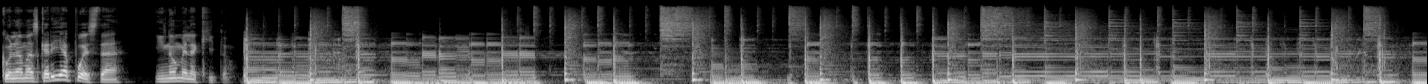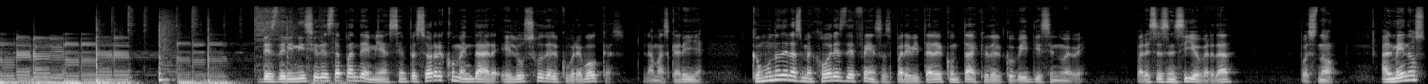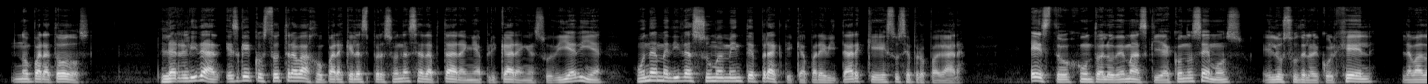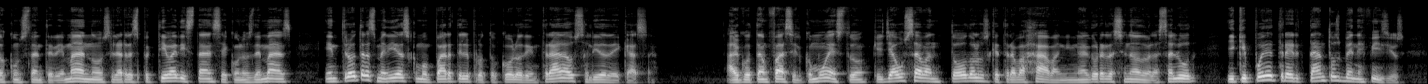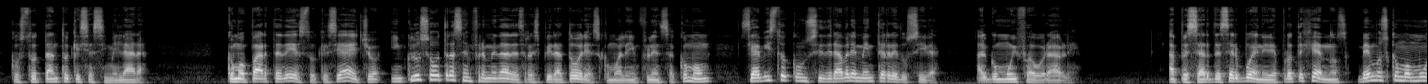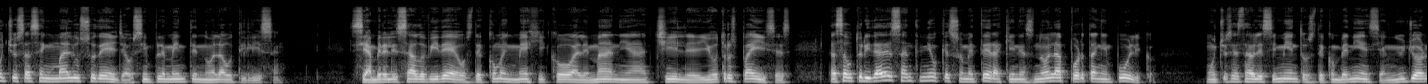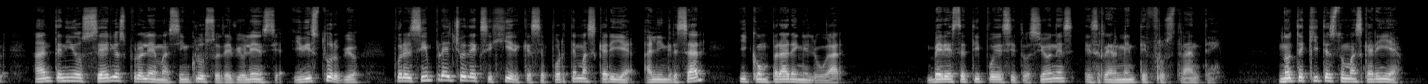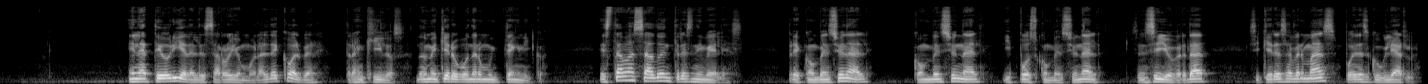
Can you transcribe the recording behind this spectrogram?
Con la mascarilla puesta y no me la quito. Desde el inicio de esta pandemia se empezó a recomendar el uso del cubrebocas, la mascarilla, como una de las mejores defensas para evitar el contagio del COVID-19. Parece sencillo, ¿verdad? Pues no, al menos no para todos. La realidad es que costó trabajo para que las personas se adaptaran y aplicaran en su día a día una medida sumamente práctica para evitar que esto se propagara. Esto, junto a lo demás que ya conocemos, el uso del alcohol gel, lavado constante de manos, la respectiva distancia con los demás, entre otras medidas como parte del protocolo de entrada o salida de casa. Algo tan fácil como esto, que ya usaban todos los que trabajaban en algo relacionado a la salud y que puede traer tantos beneficios, costó tanto que se asimilara. Como parte de esto que se ha hecho, incluso otras enfermedades respiratorias como la influenza común se ha visto considerablemente reducida, algo muy favorable. A pesar de ser buena y de protegernos, vemos como muchos hacen mal uso de ella o simplemente no la utilizan. Se han realizado videos de cómo en México, Alemania, Chile y otros países, las autoridades han tenido que someter a quienes no la aportan en público, Muchos establecimientos de conveniencia en New York han tenido serios problemas incluso de violencia y disturbio por el simple hecho de exigir que se porte mascarilla al ingresar y comprar en el lugar. Ver este tipo de situaciones es realmente frustrante. No te quites tu mascarilla. En la teoría del desarrollo moral de Colbert, tranquilos, no me quiero poner muy técnico, está basado en tres niveles, preconvencional, convencional y postconvencional. Sencillo, ¿verdad? Si quieres saber más, puedes googlearlo.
